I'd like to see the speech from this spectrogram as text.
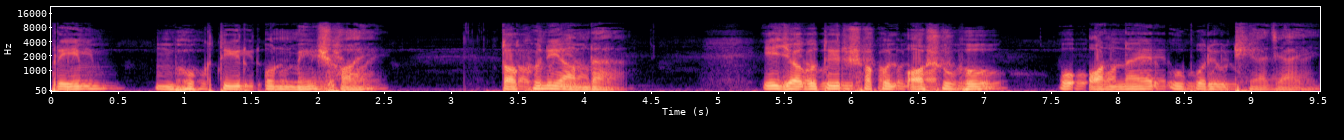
প্রেম ভক্তির উন্মেষ হয়, তখনই আমরা এই জগতের সকল অশুভ ও অন্যায়ের উপরে উঠিয়া যায়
